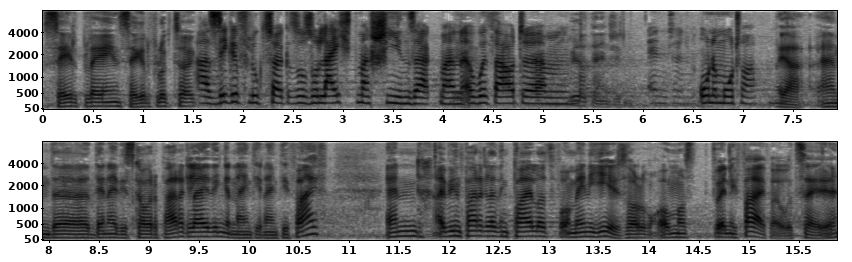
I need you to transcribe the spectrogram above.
sailplane, Segelflugzeug. Ah, Segelflugzeug, so, so Leichtmaschinen sagt man, uh, without, um, without engine. engine. Ohne Motor. Yeah, and uh, then I discovered paragliding in 1995. And I've been paragliding pilot for many years, almost 25, I would say. Yeah?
